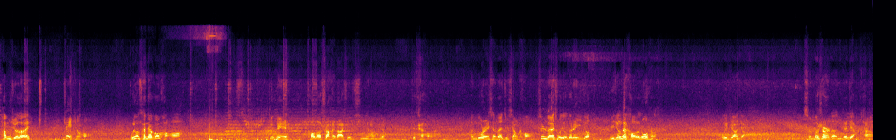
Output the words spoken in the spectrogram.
他们觉得，哎，这挺好，不用参加高考，就可以考到上海大学的悉尼商学院，这太好了。很多人现在就想考，甚至来说，有的人已经已经在考的路上了。我跟你这样讲啊。什么事儿呢？你得两看啊。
